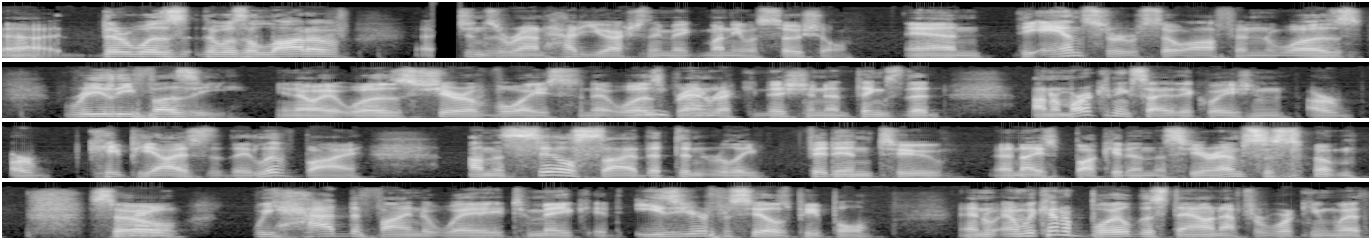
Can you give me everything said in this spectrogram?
uh, there was there was a lot of questions around how do you actually make money with social, and the answer so often was really fuzzy. You know, it was share of voice and it was brand recognition and things that, on a marketing side of the equation, are are KPIs that they live by. On the sales side, that didn't really fit into a nice bucket in the CRM system. So right we had to find a way to make it easier for salespeople. And, and we kind of boiled this down after working with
